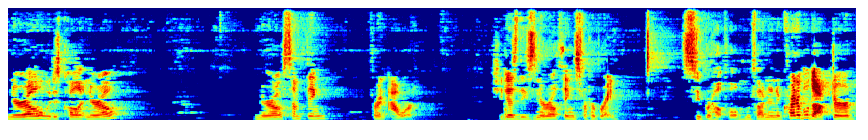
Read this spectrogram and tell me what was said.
Neuro. We just call it neuro. Neuro something for an hour. She does these neuro things for her brain. Super helpful. We found an incredible doctor.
